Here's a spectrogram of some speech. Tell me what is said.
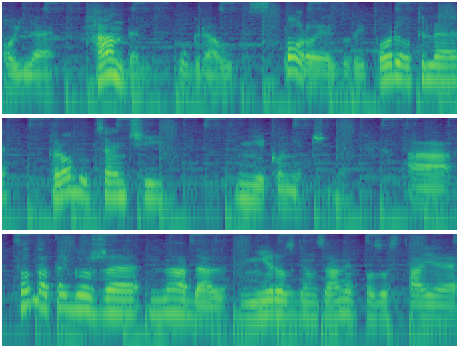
O ile handel ugrał sporo jak do tej pory, o tyle producenci niekoniecznie. A to dlatego, że nadal nierozwiązany pozostaje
